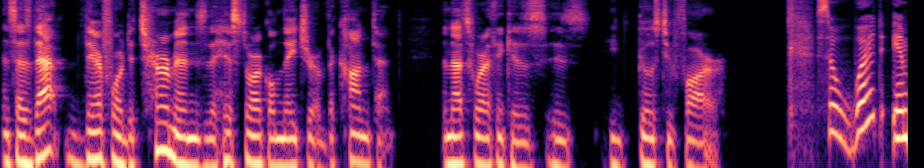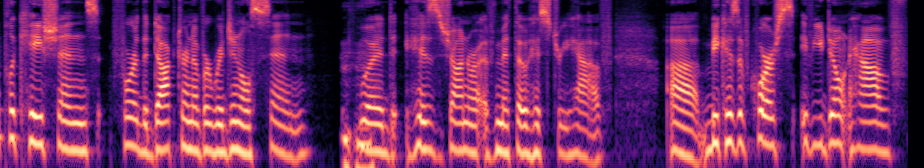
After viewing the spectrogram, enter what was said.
and says that therefore determines the historical nature of the content and that's where I think his his he goes too far. So, what implications for the doctrine of original sin mm-hmm. would his genre of mytho history have? Uh, because, of course, if you don't have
